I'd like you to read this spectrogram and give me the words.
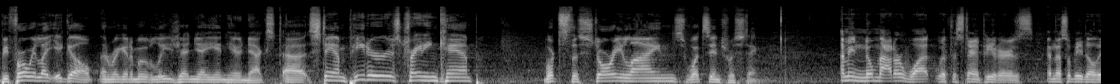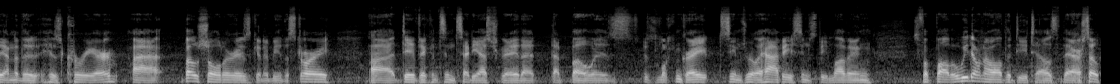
Before we let you go, and we're going to move Lee Genier in here next, uh, Stampeders training camp. What's the storylines? What's interesting? I mean, no matter what with the Stampeders, and this will be till the end of the, his career, uh, Bo Shoulder is going to be the story. Uh, Dave Dickenson said yesterday that, that Bo is, is looking great, seems really happy, seems to be loving his football, but we don't know all the details there. So,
